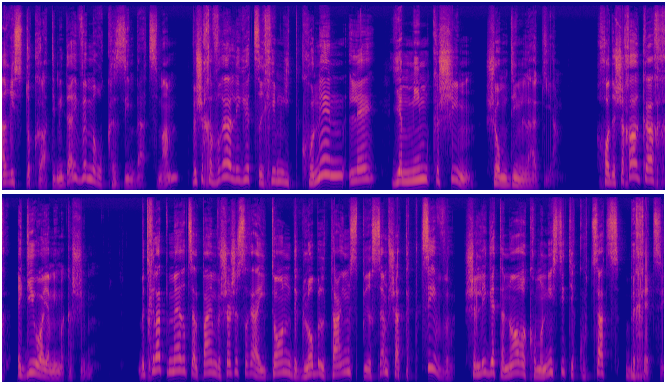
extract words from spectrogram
אריסטוקרטים מדי ומרוכזים בעצמם, ושחברי הליגה צריכים להתכונן לימים קשים שעומדים להגיע. חודש אחר כך הגיעו הימים הקשים. בתחילת מרץ 2016 העיתון The Global Times פרסם שהתקציב של ליגת הנוער הקומוניסטית יקוצץ בחצי.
